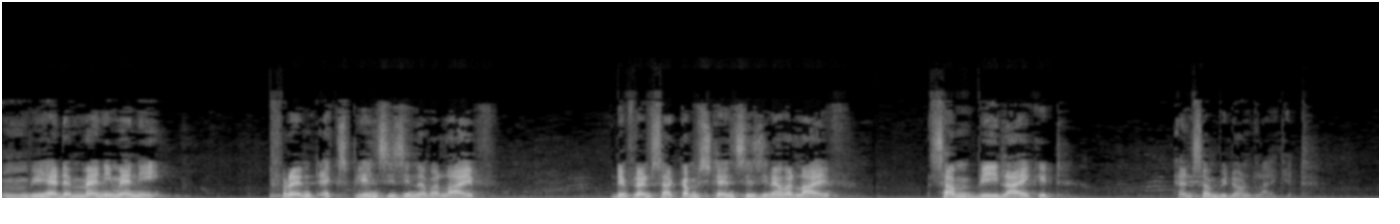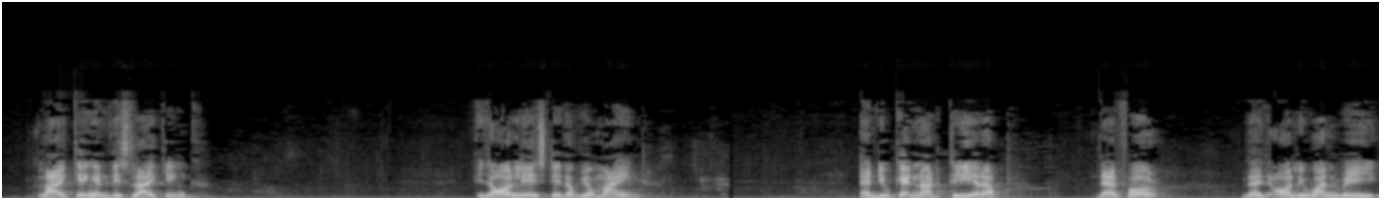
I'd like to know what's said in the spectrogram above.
Mm, We had a many, many different experiences in our life, different circumstances in our life. Some we like it, and some we don't like it. Liking and disliking is only a state of your mind, and you cannot clear up. Therefore, there is only one way,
